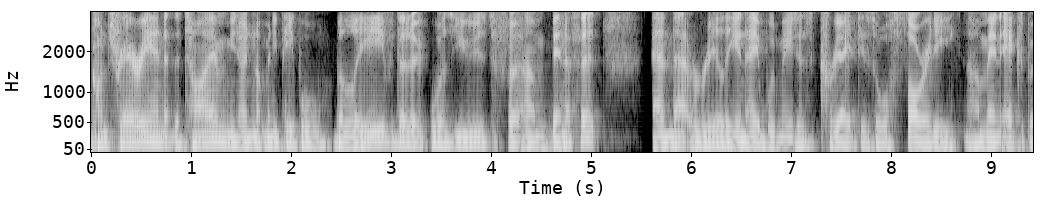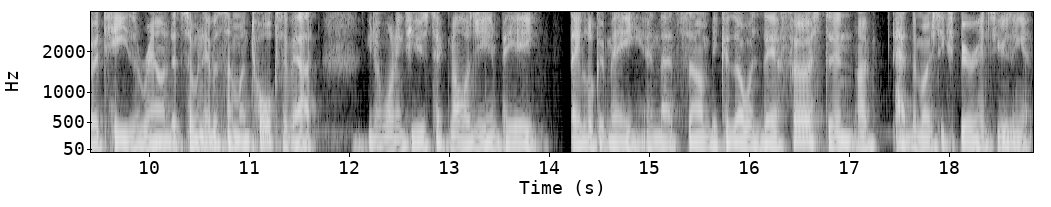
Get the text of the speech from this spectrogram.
contrarian at the time. You know, not many people believed that it was used for um, benefit. And that really enabled me to create this authority um, and expertise around it. So whenever someone talks about, you know, wanting to use technology in PE, they look at me, and that's um, because I was there first, and I've had the most experience using it.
